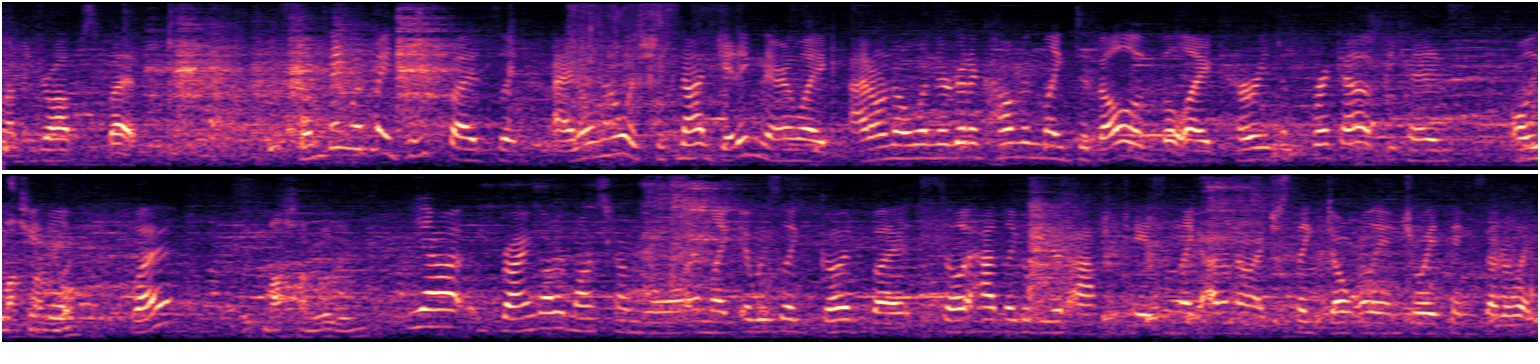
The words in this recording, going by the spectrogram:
lemon drops, but something with my taste buds, like, I don't know, it's just not getting there. Like, I don't know when they're gonna come and like develop, but like, hurry the frick up because all these people. What? with marshmallow. Yeah, Brian got a Moscow Mule and like it was like good, but still it had like a weird aftertaste and like I don't know, I just like don't really enjoy things that are like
